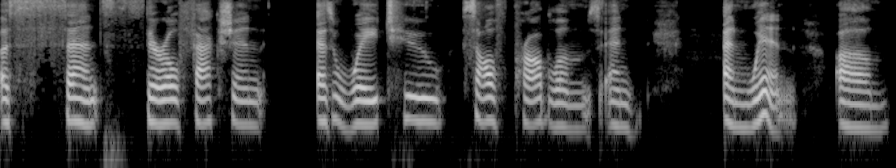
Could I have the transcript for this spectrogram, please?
a sense their olfaction as a way to solve problems and and win. Um,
